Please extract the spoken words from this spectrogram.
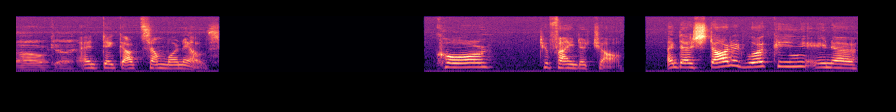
oh, okay. and they got someone else. Call to find a job, and I started working in a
